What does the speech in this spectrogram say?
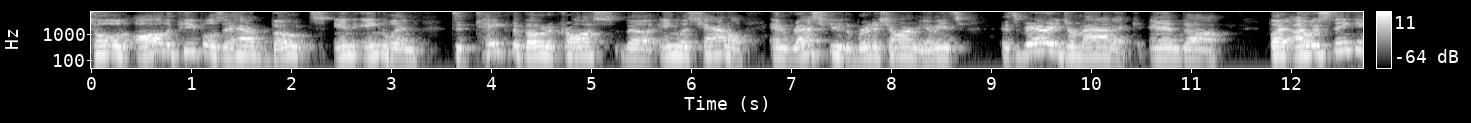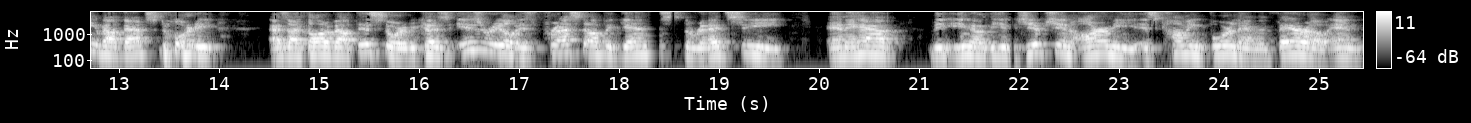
told all the peoples that have boats in England to take the boat across the English Channel and rescue the British Army. I mean, it's it's very dramatic. And uh, but I was thinking about that story as I thought about this story because Israel is pressed up against the Red Sea, and they have the you know the Egyptian army is coming for them and Pharaoh and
